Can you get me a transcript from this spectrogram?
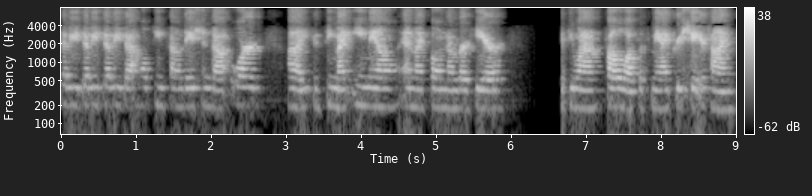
www.holsteinfoundation.org. Uh, you can see my email and my phone number here if you want to follow up with me. I appreciate your time.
